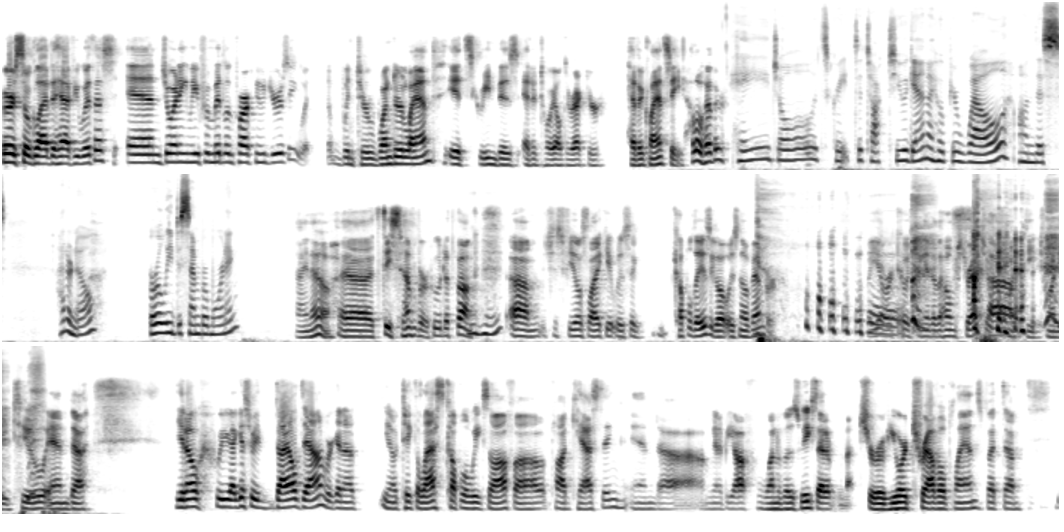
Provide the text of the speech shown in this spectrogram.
We're so glad to have you with us. And joining me from Midland Park, New Jersey, Winter Wonderland, it's GreenBiz editorial director Heather Clancy. Hello, Heather. Hey, Joel. It's great to talk to you again. I hope you're well on this, I don't know, early December morning. I know. Uh, it's December. Who'd have thunk? Mm-hmm. Um, it just feels like it was a couple days ago. It was November. but yeah, we're coasting into the home stretch of 2022, and uh, you know, we I guess we dialed down. We're gonna you know take the last couple of weeks off uh, podcasting, and uh, I'm going to be off one of those weeks. I'm not sure of your travel plans, but um,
